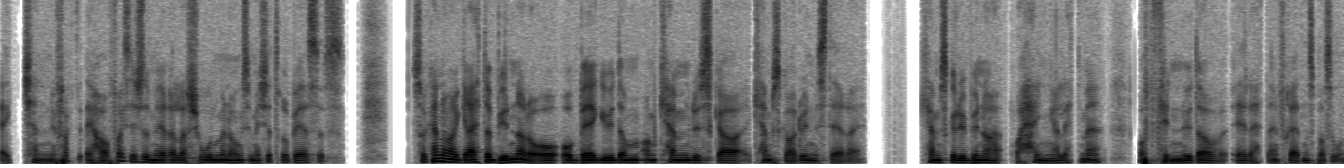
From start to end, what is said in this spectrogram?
jeg, kjenner faktisk, jeg har faktisk ikke så mye relasjon med noen som ikke tror på Jesus. Så kan det være greit å begynne da, å, å be Gud om, om hvem, skal, hvem skal du investere i. Hvem skal du begynne å henge litt med og finne ut av er dette en fredens person?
